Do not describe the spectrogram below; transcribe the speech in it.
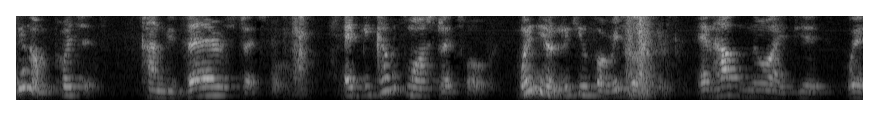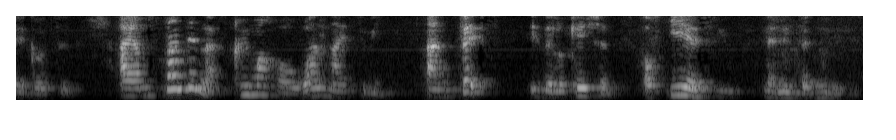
Working on projects can be very stressful. It becomes more stressful when you're looking for resources and have no idea where to go to. I am standing at Cremer Hall 193 and this is the location of ESU Learning Technologies.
